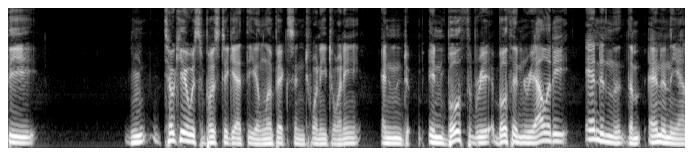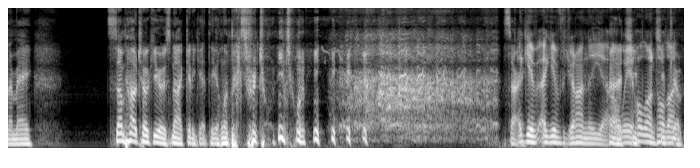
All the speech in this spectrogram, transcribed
the Tokyo was supposed to get the Olympics in 2020 and in both re, both in reality and in the, the and in the anime somehow Tokyo is not going to get the Olympics for 2020 sorry I give I give John the uh, Uh, oh wait cheap- hold on hold on joke.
